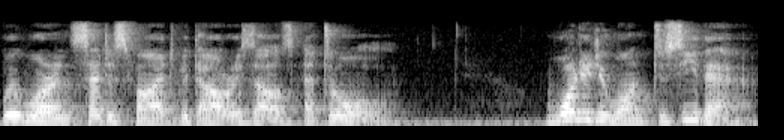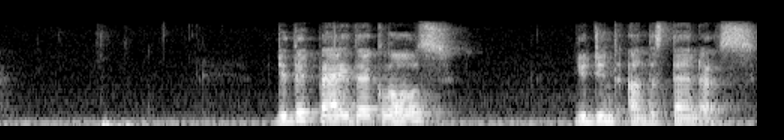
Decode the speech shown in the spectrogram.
We weren't satisfied with our results at all. What did you want to see there? Did they pack their clothes? You didn't understand us.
